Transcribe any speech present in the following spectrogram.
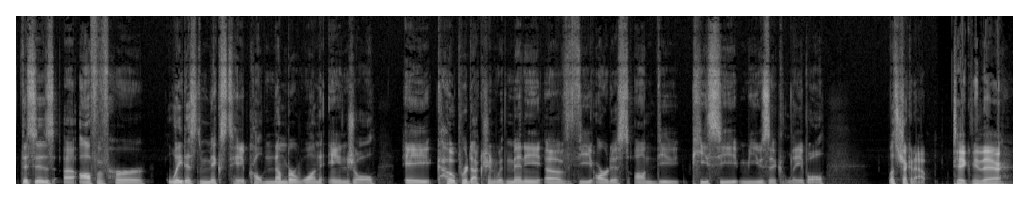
This is uh, off of her latest mixtape called Number One Angel, a co production with many of the artists on the PC Music label. Let's check it out. Take me there.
